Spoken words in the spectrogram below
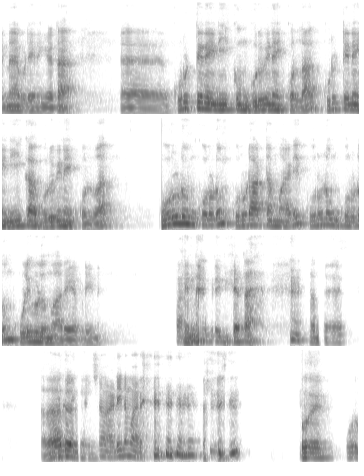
என்ன அப்படின்னு கேட்டா குருட்டினை நீக்கும் குருவினை கொல்லார். குருட்டினை நீக்கா குருவினை கொள்வார் குருடும் குருடும் குருடாட்டம் ஆடி குருடும் குருடும் குழிவிழுமாறு அப்படின்னு. என்ன அப்படின்னு கேட்டா அந்த அதாவது அடினுமாரு ஒரு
